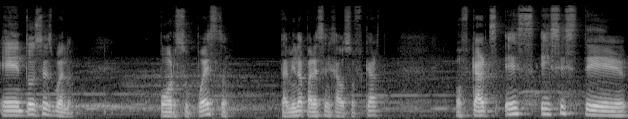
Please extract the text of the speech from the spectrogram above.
entonces, bueno, por supuesto, también aparece en House of Cards. Of Cards es, es este,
